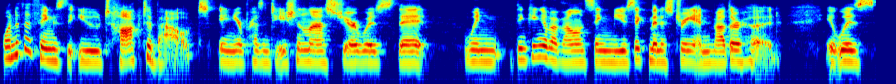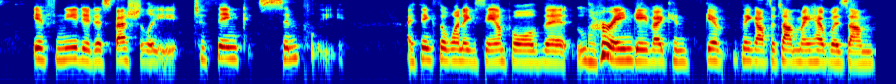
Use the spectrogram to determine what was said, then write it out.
one of the things that you talked about in your presentation last year was that when thinking about balancing music ministry and motherhood it was if needed especially to think simply i think the one example that lorraine gave i can give think off the top of my head was um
